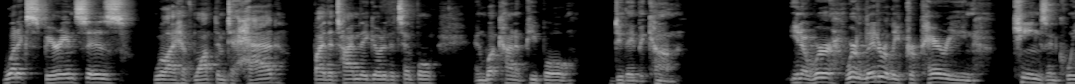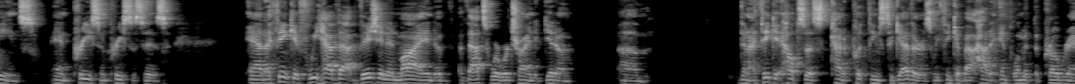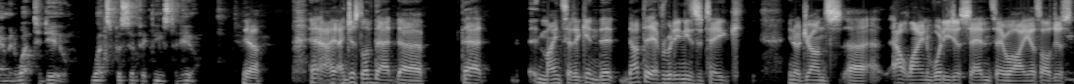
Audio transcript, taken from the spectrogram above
What experiences will I have want them to had by the time they go to the temple? And what kind of people do they become? You know, we're we're literally preparing kings and queens and priests and priestesses. And I think if we have that vision in mind of, of that's where we're trying to get them, um, then I think it helps us kind of put things together as we think about how to implement the program and what to do, what specific things to do. Yeah, and I, I just love that uh, that mindset again. That not that everybody needs to take you know John's uh, outline of what he just said and say, well, I guess I'll just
